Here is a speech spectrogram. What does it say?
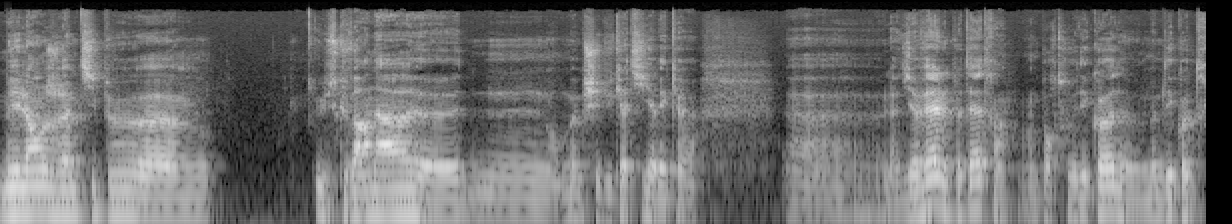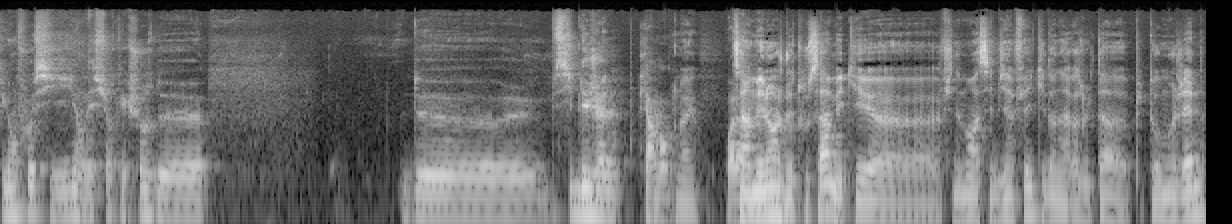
mélange un petit peu euh, Husqvarna, euh, mm, même chez Ducati avec euh, la Diavel peut-être. On peut retrouver des codes, même des codes Triomphe aussi. On est sur quelque chose de de ciblé jeune, clairement. Ouais. Voilà. C'est un mélange de tout ça, mais qui est euh, finalement assez bien fait, qui donne un résultat plutôt homogène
